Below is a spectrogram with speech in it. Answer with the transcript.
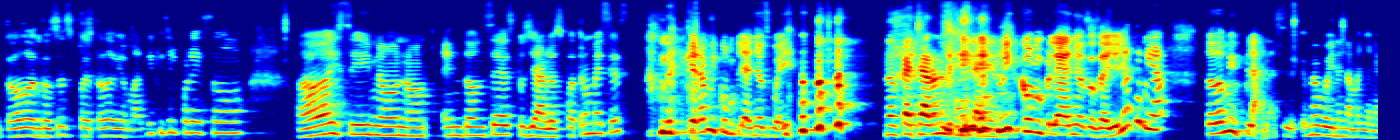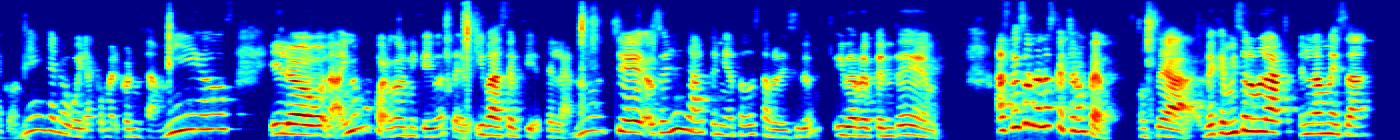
y todo, entonces fue todavía más difícil por eso. Ay, sí, no, no. Entonces, pues ya a los cuatro meses, de que era mi cumpleaños, güey. Nos cacharon el Sí, cumpleaños. mi cumpleaños. O sea, yo ya tenía todo mi plan, así de que me voy a ir en la mañana con ella, luego voy a ir a comer con mis amigos, y luego, ay, no me acuerdo ni qué iba a hacer. Iba a hacer fiesta en la noche. O sea, yo ya tenía todo establecido, y de repente, hasta eso no nos cacharon feo. O sea, dejé mi celular en la mesa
